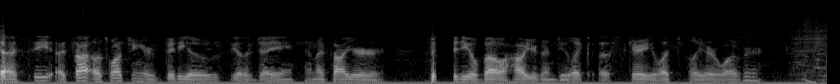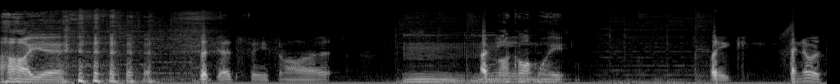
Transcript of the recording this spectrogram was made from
Yeah, I see. I saw. I was watching your videos the other day, and I saw your video about how you're gonna do like a scary let's play or whatever. Ah, yeah. The Dead Space and all that. mm, I mean, I, can't wait. Like, I know it's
